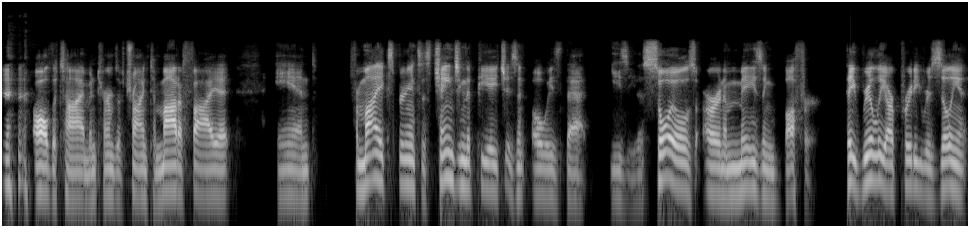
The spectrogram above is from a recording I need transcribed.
all the time in terms of trying to modify it. And from my experiences, changing the pH isn't always that easy. The soils are an amazing buffer. They really are pretty resilient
